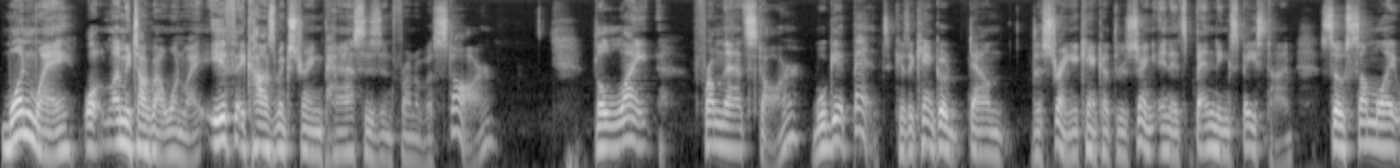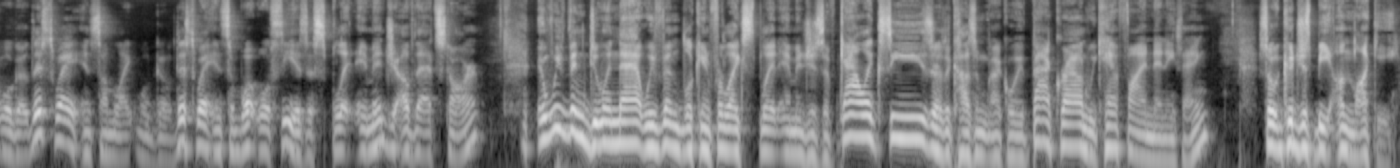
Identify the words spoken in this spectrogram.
One way, well, let me talk about one way. If a cosmic string passes in front of a star, the light from that star will get bent because it can't go down the string. It can't cut through the string and it's bending space time. So some light will go this way and some light will go this way. And so what we'll see is a split image of that star. And we've been doing that. We've been looking for like split images of galaxies or the cosmic microwave background. We can't find anything. So it could just be unlucky.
